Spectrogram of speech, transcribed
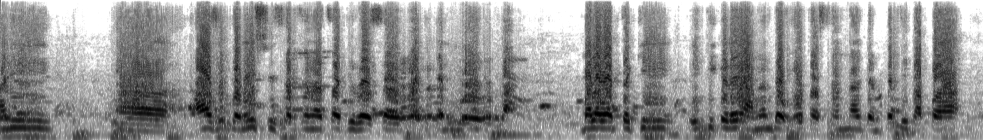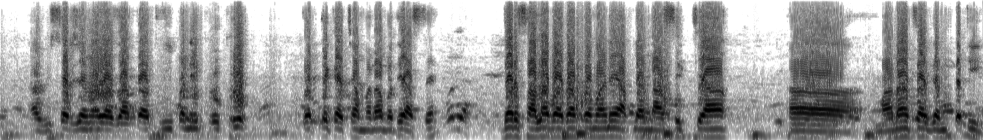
आणि आज गणेश विसर्जनाचा दिवस त्या ठिकाणी होता. मला वाटतं की एकीकडे आनंद होत असताना गणपती बाप्पा विसर्जनाला जातात ही पण एक रोखरोख प्रत्येकाच्या मनामध्ये असते. दर सालाबादाप्रमाणे आपल्या नाशिकच्या मानाचा गणपती.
